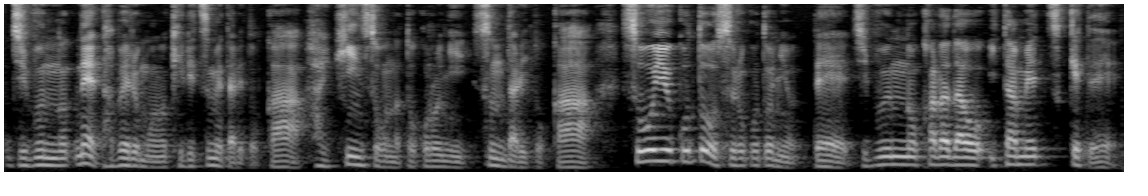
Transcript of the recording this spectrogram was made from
自分のね食べるものを切り詰めたりとか、はい。貧相なところに住んだりとかそういうことをすることによって自分の体を痛めつけて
